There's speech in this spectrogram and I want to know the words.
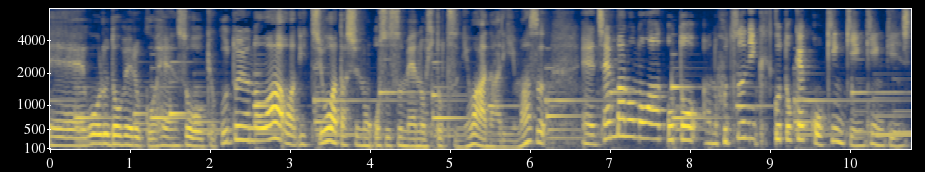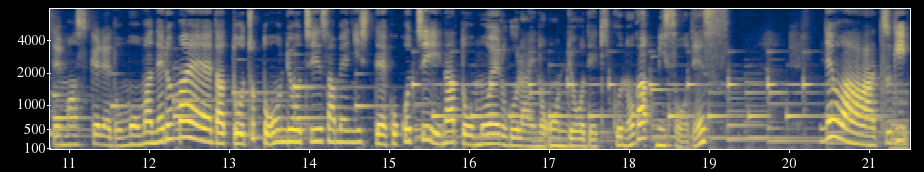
えー、ゴールドベルク変奏曲というのは一応私のおすすめの一つにはなります。えー、チェンバロの音、あの普通に聞くと結構キンキンキンキンしてますけれども、まあ、寝る前だとちょっと音量小さめにして心地いいなと思えるぐらいの音量で聞くのがミソです。では次、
